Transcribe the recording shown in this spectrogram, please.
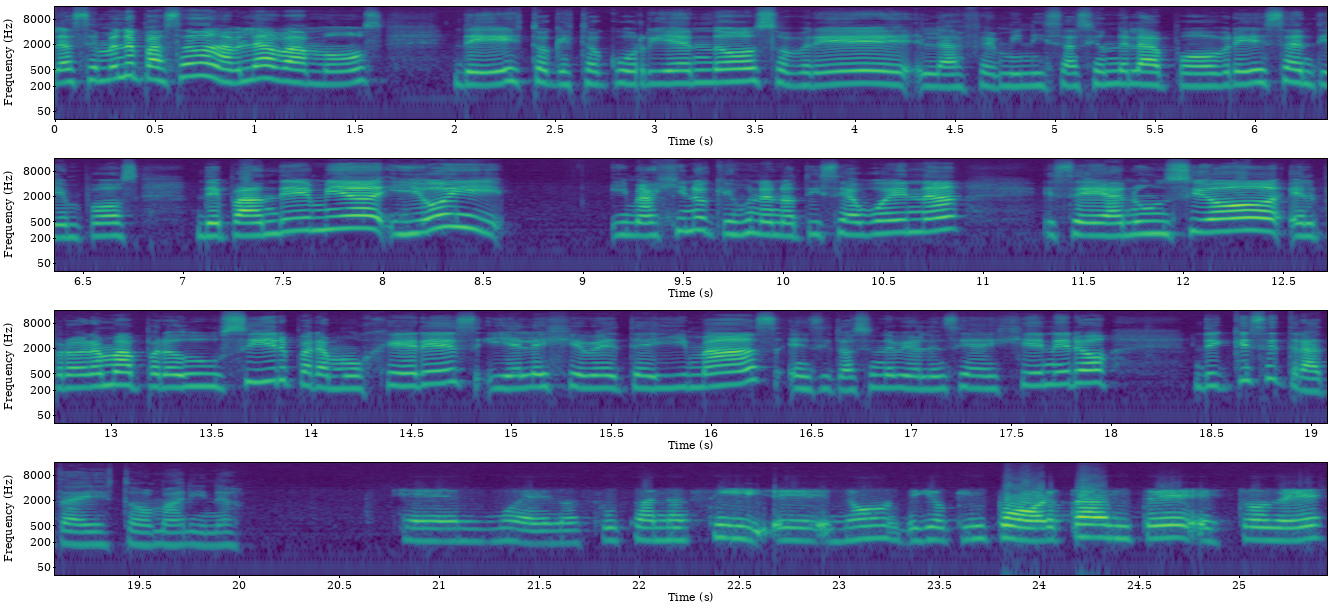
la semana pasada hablábamos de esto que está ocurriendo sobre la feminización de la pobreza en tiempos de pandemia y hoy imagino que es una noticia buena. Se anunció el programa Producir para mujeres y LGBTI más en situación de violencia de género. ¿De qué se trata esto, Marina? Eh, bueno, Susana, sí, eh, no digo que importante esto de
